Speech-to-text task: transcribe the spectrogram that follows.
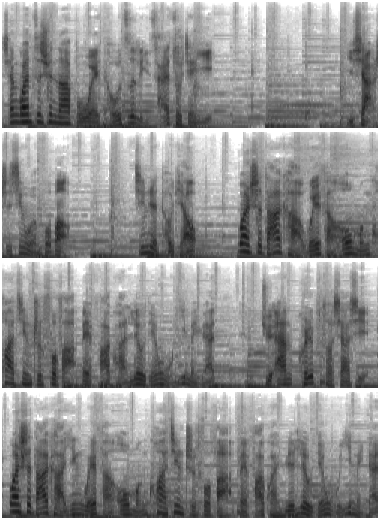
相关资讯呢不为投资理财做建议。以下是新闻播报，今日头条。万事打卡违反欧盟跨境支付法被罚款六点五亿美元。据 M Crypto 消息，万事达卡因违反欧盟跨境支付法被罚款约六点五亿美元。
